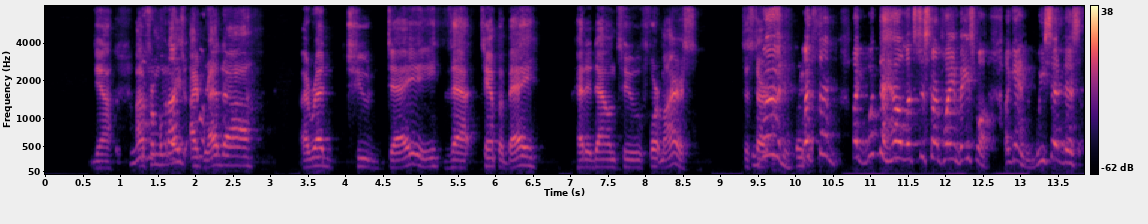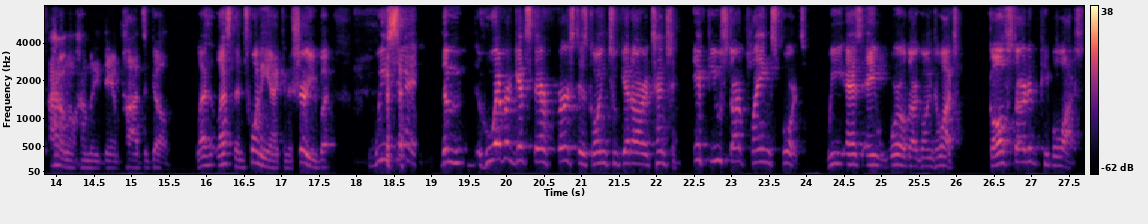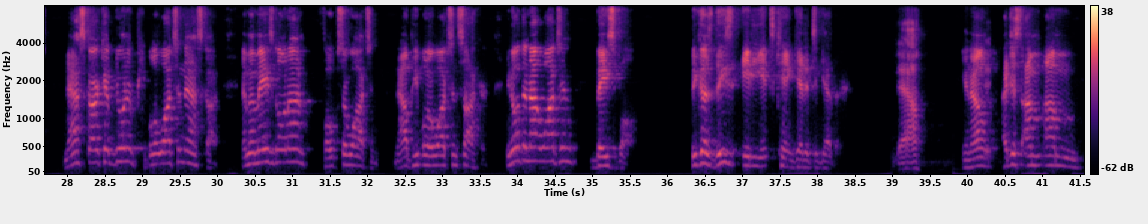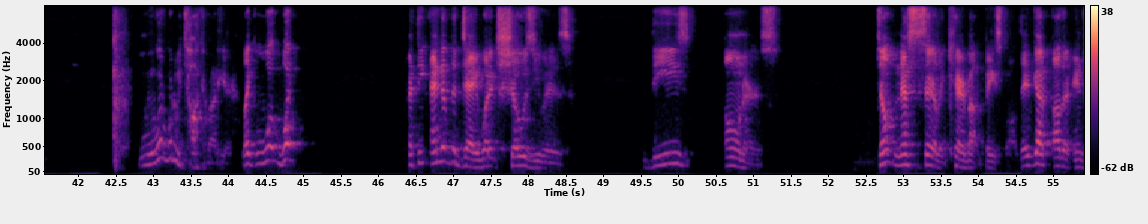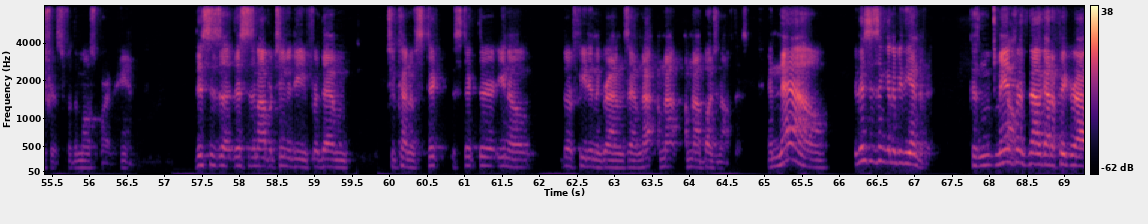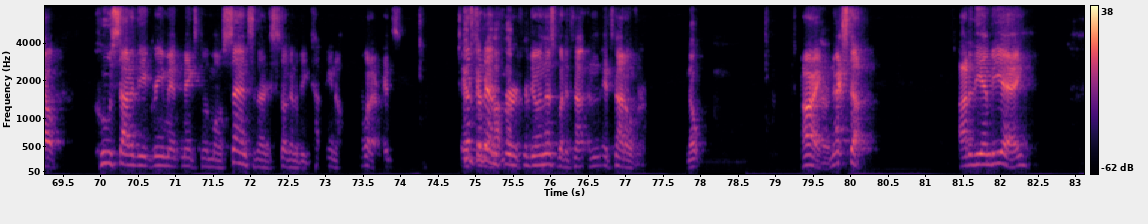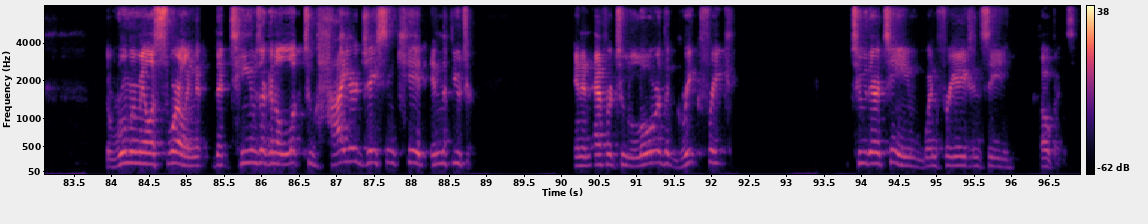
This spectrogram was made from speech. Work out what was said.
Yeah. Uh, from what I I read, uh, I read today that Tampa Bay headed down to Fort Myers to start. Good. Let's start. Like, what the hell? Let's just start playing baseball again. We said this. I don't know how many damn pods ago. Less, less than twenty, I can assure you. But we said the whoever gets there first is going to get our attention. If you start playing sports, we as a world are going to watch. Golf started, people watched. NASCAR kept doing it, people are watching NASCAR. MMA is going on, folks are watching. Now people are watching soccer. You know what they're not watching? Baseball. Because these idiots can't get it together. Yeah. You know, I just I'm I'm. I mean, what what are we talking about here? Like what what? At the end of the day, what it shows you is these owners don't necessarily care about baseball. They've got other interests for the most part at hand. This is a this is an opportunity for them to kind of stick stick their you know their feet in the ground and say I'm not I'm not I'm not budging off this. And now this isn't going to be the end of it because Manfred's now got to figure out whose side of the agreement makes the most sense, and they're still going to be, you know, whatever. It's good for them for, for doing this, but it's not it's not over. Nope. All right, next up, out of the NBA, the rumor mill is swirling that, that teams are going to look to hire Jason Kidd in the future in an effort to lure the Greek freak to their team when free agency opens.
